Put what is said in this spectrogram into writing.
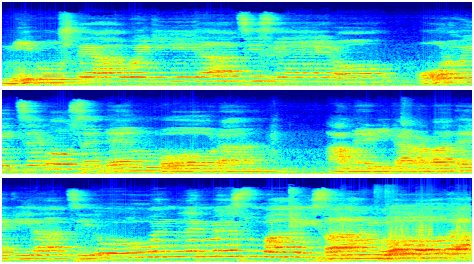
Nik uste hauek idatziz gero, oroitzeko ze denbora. Amerikar batek idatzi duen lehen mezua izango da.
